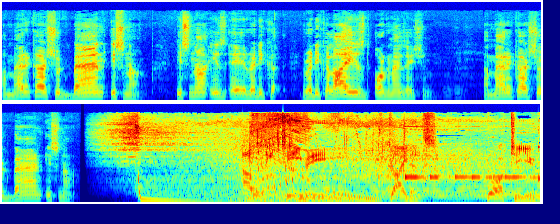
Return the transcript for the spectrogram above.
America should ban ISNA. ISNA is a radicalized organization. America should ban ISNA. Aura TV Guidance, brought to you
